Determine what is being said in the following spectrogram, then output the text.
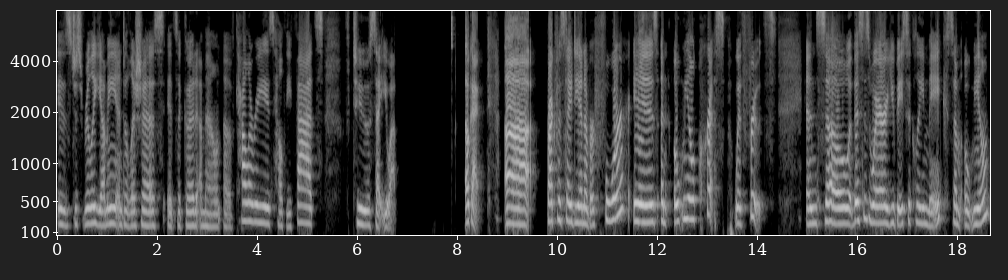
is just really yummy and delicious. It's a good amount of calories, healthy fats to set you up. Okay. Uh, Breakfast idea number four is an oatmeal crisp with fruits. And so this is where you basically make some oatmeal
